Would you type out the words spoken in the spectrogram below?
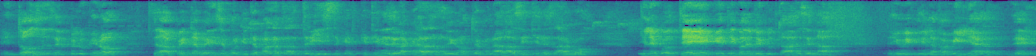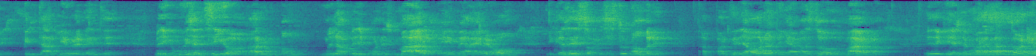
Entonces el peluquero se da cuenta y me dice, ¿por qué te pasa tan triste? ¿Qué, tienes en la cara? No digo, no tengo nada, ¿sí tienes algo? Y le conté que tengo dificultades en la, en, la familia de pintar libremente. Me dijo, muy sencillo, agarra un, lápiz y pones Maro, M-A-R-O, ¿y qué es esto? Es tu nombre. A partir de ahora te llamas tú Maro. Y de quién te pones. Antonio,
